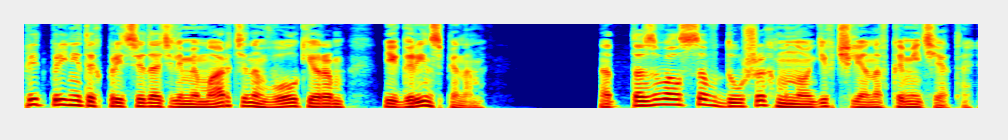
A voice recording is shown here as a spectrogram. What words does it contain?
предпринятых председателями Мартином, Волкером и Гринспеном, отозвался в душах многих членов комитета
